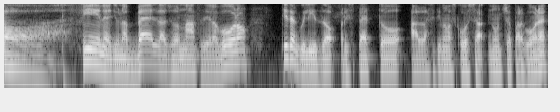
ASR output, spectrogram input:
Oh, fine di una bella giornata di lavoro. Ti tranquillizzo, rispetto alla settimana scorsa non c'è paragone.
